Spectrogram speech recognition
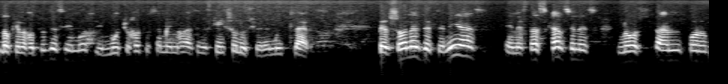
lo que nosotros decimos, y muchos otros también nos hacen, es que hay soluciones muy claras. Personas detenidas en estas cárceles no están por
